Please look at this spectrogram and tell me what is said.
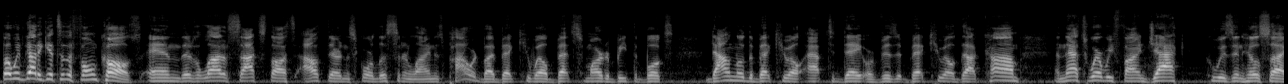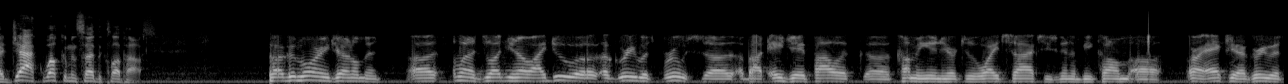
But we've got to get to the phone calls, and there's a lot of Sox thoughts out there. And the score listener line is powered by BetQL. Bet smarter, beat the books. Download the BetQL app today or visit betql.com, and that's where we find Jack, who is in Hillside. Jack, welcome inside the clubhouse. Uh, good morning, gentlemen. Uh, I want to let you know I do uh, agree with Bruce uh, about AJ Pollock uh, coming in here to the White Sox. He's going to become, uh, or actually, I agree with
